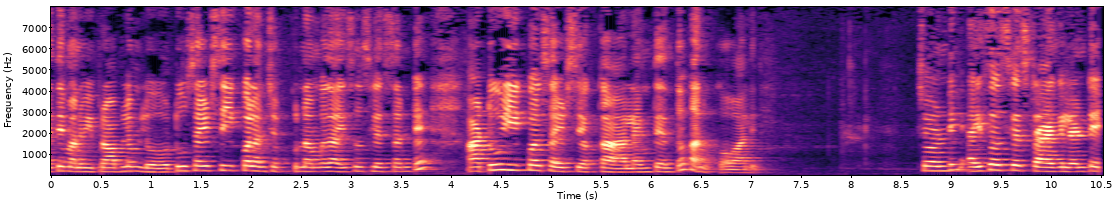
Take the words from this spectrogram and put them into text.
అయితే మనం ఈ ప్రాబ్లంలో టూ సైడ్స్ ఈక్వల్ అని చెప్పుకున్నాం కదా ఐసోస్లెస్ అంటే ఆ టూ ఈక్వల్ సైడ్స్ యొక్క లెంగ్త్ ఎంతో కనుక్కోవాలి. చూడండి ఐసోస్లెస్ ట్రయాంగిల్ అంటే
